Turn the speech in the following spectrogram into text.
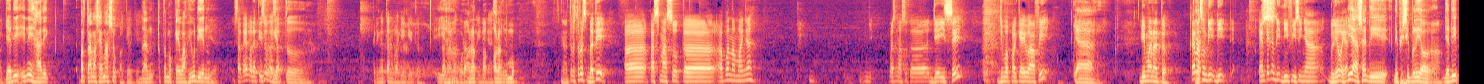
Oke, Jadi ini hari pertama saya masuk Oke oke. dan ketemu kayak Wahyudin Iya. Saat pada tisu nggak saat? gitu. Keringetan pakai gitu. Iya, Karena memang kurang orang ini orang gemuk. Nah, terus terus berarti eh, pas masuk ke apa namanya? Pas masuk ke JIC jumpa pakai Wafi Ya, gimana tuh? Kan langsung di, di ente kan di divisinya beliau ya? Iya, saya di divisi beliau. Ah. Jadi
